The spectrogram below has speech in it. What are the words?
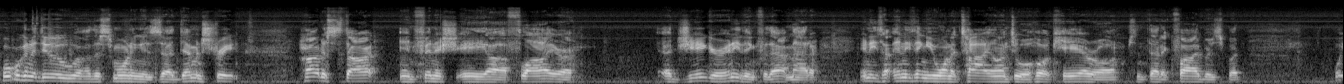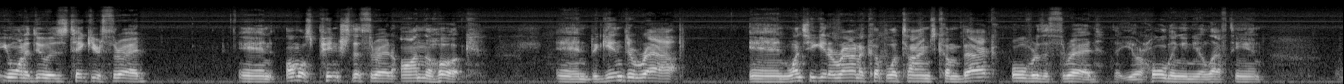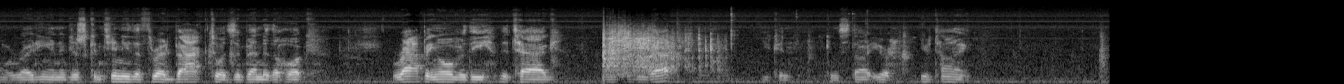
what we're going to do uh, this morning is uh, demonstrate how to start and finish a uh, fly or a jig or anything for that matter. Any anything you want to tie onto a hook, hair or synthetic fibers. But what you want to do is take your thread and almost pinch the thread on the hook and begin to wrap. And once you get around a couple of times, come back over the thread that you're holding in your left hand or right hand and just continue the thread back towards the bend of the hook, wrapping over the, the tag. Once you do that, you can, you can start your, your tying.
